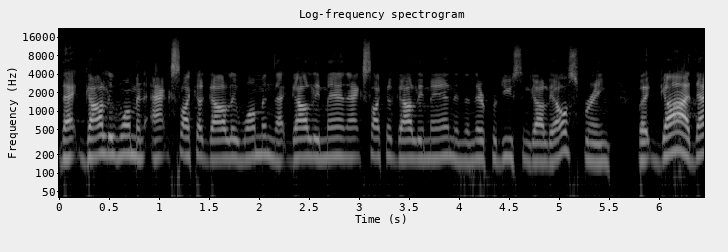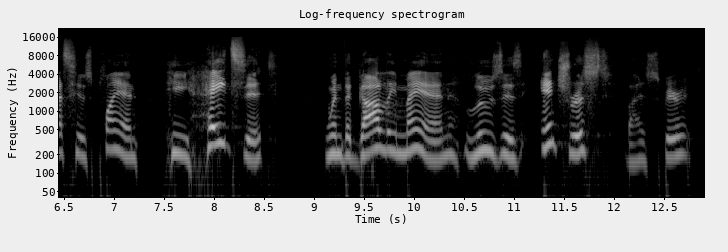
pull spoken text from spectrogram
that godly woman acts like a godly woman, that godly man acts like a godly man, and then they're producing godly offspring. But God, that's His plan. He hates it when the godly man loses interest by His Spirit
